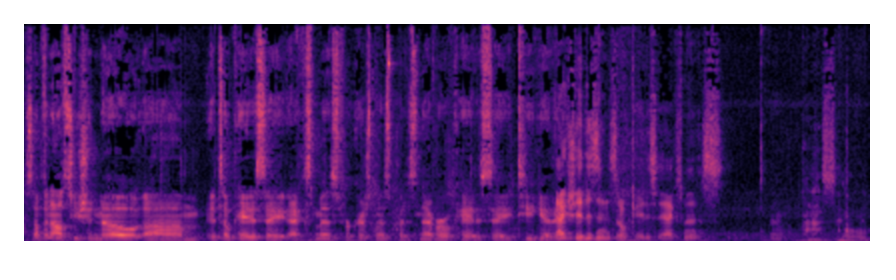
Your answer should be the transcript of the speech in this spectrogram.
Something else you should know: um, it's okay to say Xmas for Christmas, but it's never okay to say tea giving. Actually, it isn't. It's okay to say Xmas. Oh. So,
